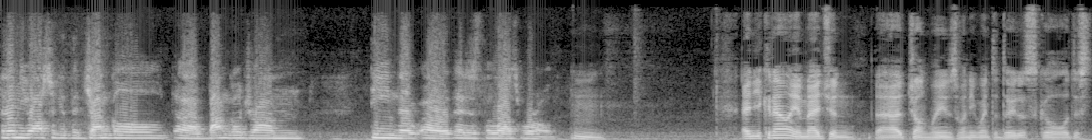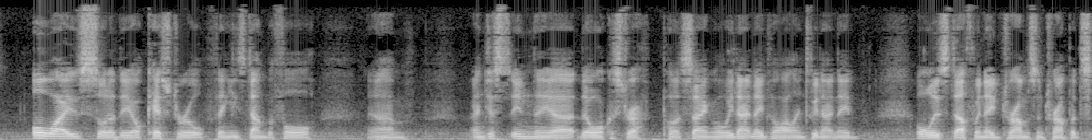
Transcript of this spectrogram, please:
but then you also get the jungle uh, bongo drum theme that uh, that is the Lost World. Hmm. And you can only imagine uh, John Williams when he went to do the score, just always sort of the orchestral thing he's done before, um, and just in the uh, the orchestra saying, "Well, we don't need violins, we don't need all this stuff, we need drums and trumpets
